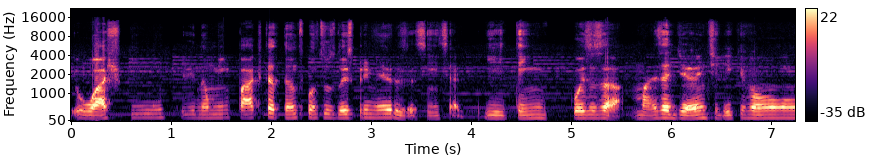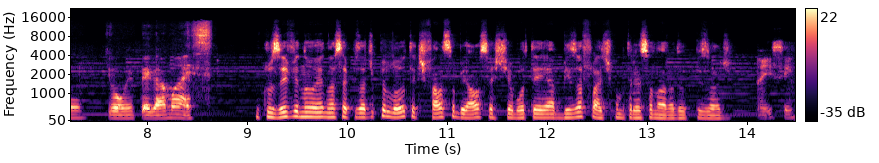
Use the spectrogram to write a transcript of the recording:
eu acho que ele não me impacta tanto quanto os dois primeiros, assim, sabe? E tem coisas mais adiante ali que vão, que vão me pegar mais. Inclusive, no nosso episódio piloto, a gente fala sobre Alcest, eu botei a Bisa Flight como trilha sonora do episódio. Aí sim.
